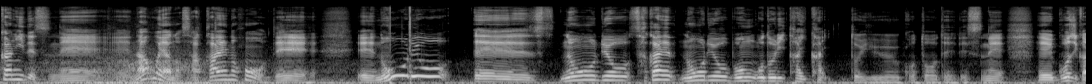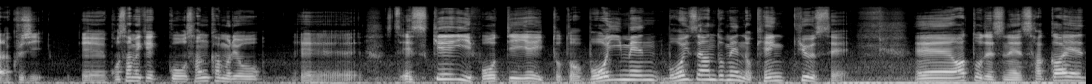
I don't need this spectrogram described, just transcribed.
日にですね、え名古屋の栄の方で、えー納涼、えー納涼、栄納涼盆踊り大会ということでですね、え5時から9時、え小雨結構参加無料、えー SKE48 とボイメン、ボーイズメンの研究生、えー、あとですね、栄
